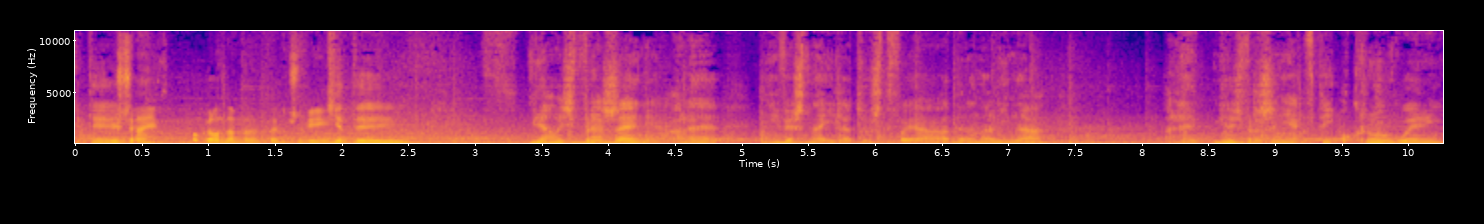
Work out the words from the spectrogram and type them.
Kiedy, Jeszcze na nie spoglądam na te drzwi. kiedy miałeś wrażenie, ale nie wiesz na ile to już twoja adrenalina, ale miałeś wrażenie jak w tej okrągłej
